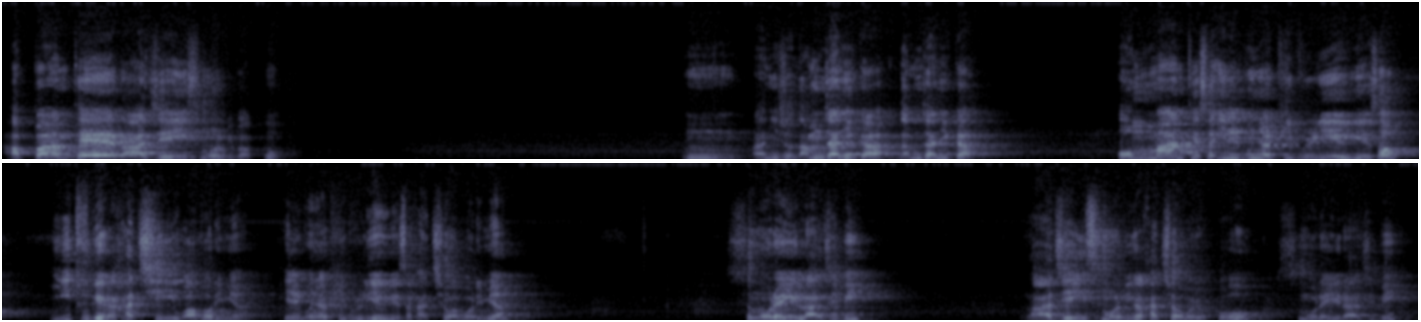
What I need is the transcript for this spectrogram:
아빠한테 라지 A 스몰 b 받고 음, 아니죠. 남자니까 남자니까 엄마한테서 1분열 비분리에 의해서 이 두 개가 같이 와버리면 1분열 비분리에 의해서 같이 와버리면 스몰 a 라지 b 라지 a 스몰 b가 같이 와버렸고 스몰 a 라지 b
